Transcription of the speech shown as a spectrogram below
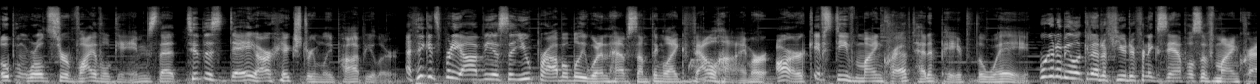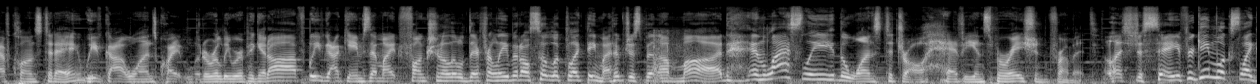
open world survival games that to this day are extremely popular. I think it's pretty obvious that you probably wouldn't have something like Valheim or Ark if Steve Minecraft hadn't paved the way. We're gonna be looking at a few different examples of Minecraft clones today. We've got ones quite literally ripping it off. We've got games that might function a little differently, but also look like they might have just been a mod. And lastly, the ones to draw heavy inspiration from it. Let's just say, if your game looks like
